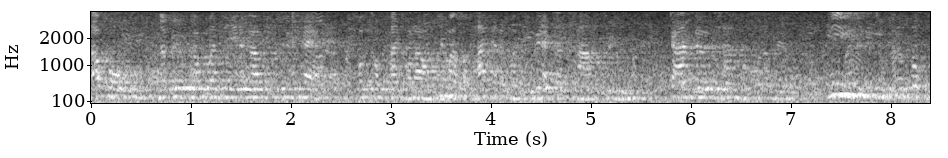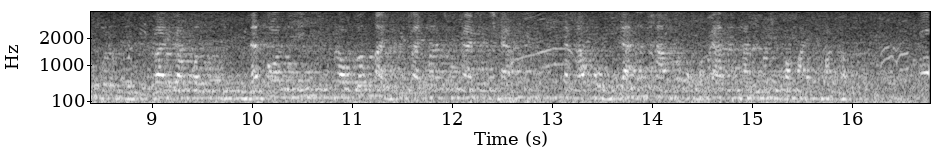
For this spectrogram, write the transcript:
ครับผมวันนี้นะครับคือแขกคนสำคัญของเราที่มาสัมภาษณ์กันในวันนี้ก็อยากจะถามถึงการเดินทางของโมนาเบลนี่คือจุดเริ่มต้นของโมนาเบลรายการบอลลูนดีและตอนนี้เราก็ไต่ไปไกลมากจนกลายเป็นแชมป์นะครับผมอยากจะถามครับผมว่าการเดินทางนี้มันมีความหมายยังไงบ้างครับก็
